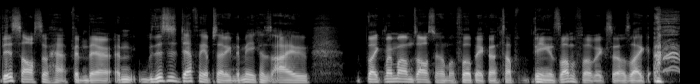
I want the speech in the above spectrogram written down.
this also happened there, and this is definitely upsetting to me because I. Like my mom's also homophobic on top of being Islamophobic, so I was like,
